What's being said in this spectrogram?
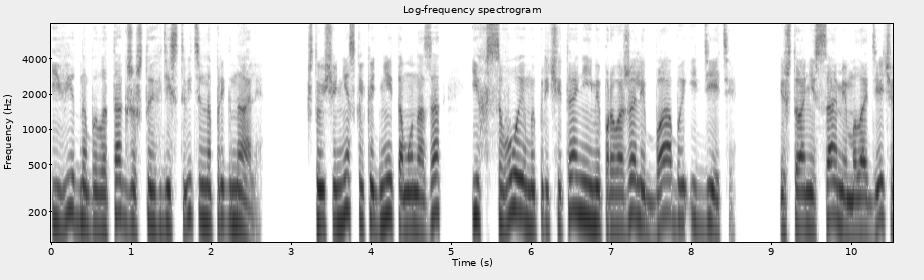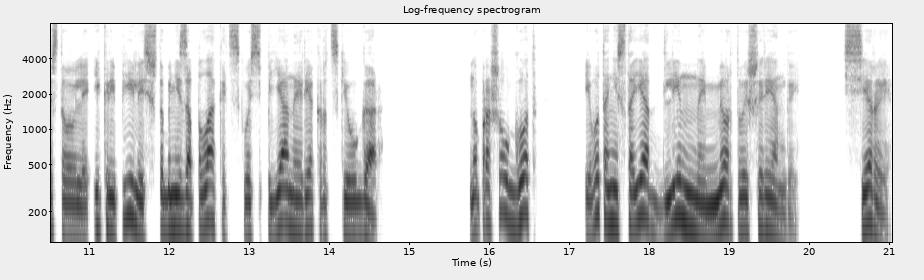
И видно было также, что их действительно пригнали, что еще несколько дней тому назад их своим и причитаниями провожали бабы и дети, и что они сами молодечествовали и крепились, чтобы не заплакать сквозь пьяный рекрутский угар. Но прошел год, и вот они стоят длинной мертвой шеренгой, серые,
